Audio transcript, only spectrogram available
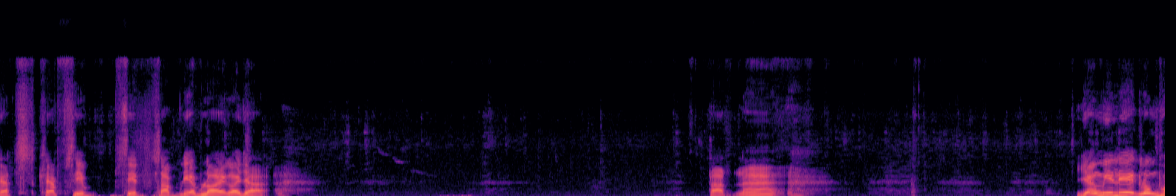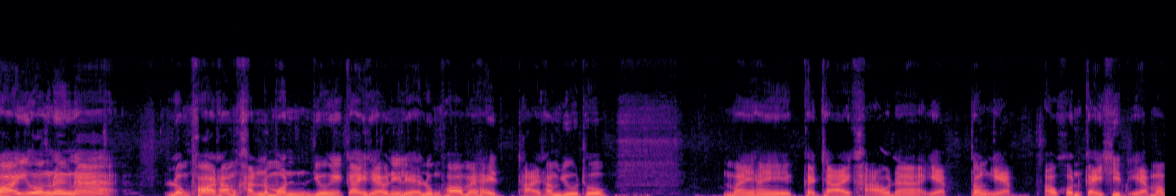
คปแคปสิบเสร็จสับเรียบร้อยก็จะ ตัดนะ ยังมีเลขหลวงพ่ออีกองหนึ่งนะหลวงพ่อทำขันน้ำมนต์อยู่ใกล้แถวนี่แหละหลวงพ่อไม่ให้ถ่ายทำ YouTube ไม่ให้กระจายข่าวนะ แอบต้องแอบเอาคนใกล้ชิดแอบมา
